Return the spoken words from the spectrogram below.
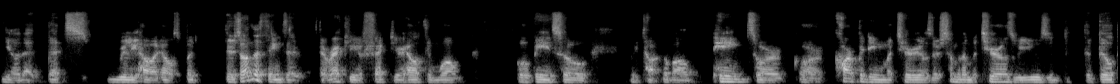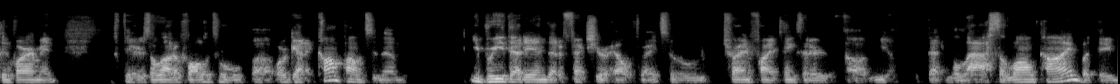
you know, that that's really how it helps. But there's other things that directly affect your health and well well-being. So we talk about paints or or carpeting materials or some of the materials we use in the built environment. There's a lot of volatile uh, organic compounds in them. You breathe that in, that affects your health, right? So try and find things that are um, you know that will last a long time, but they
